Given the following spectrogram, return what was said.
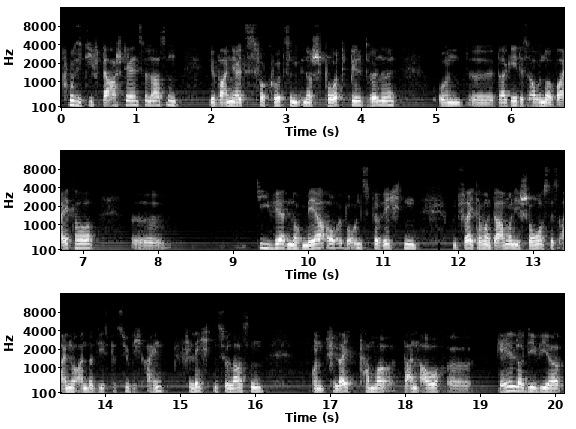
positiv darstellen zu lassen. Wir waren ja jetzt vor kurzem in der Sportbild drinne und äh, da geht es auch noch weiter. Äh, die werden noch mehr auch über uns berichten. Und vielleicht haben wir da mal die Chance, das eine oder andere diesbezüglich einflechten zu lassen. Und vielleicht haben wir dann auch äh, Gelder, die wir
